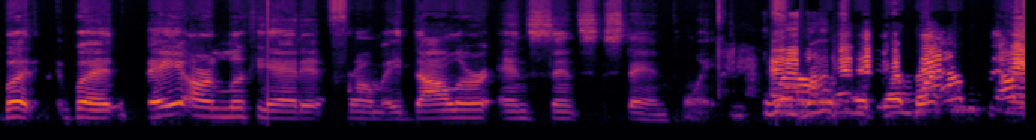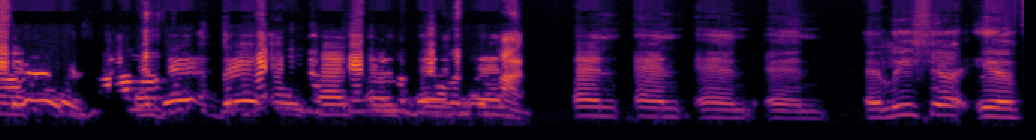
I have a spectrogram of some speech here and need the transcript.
but but they are looking at it from a dollar and cents standpoint. Well, and, and and and and alicia if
